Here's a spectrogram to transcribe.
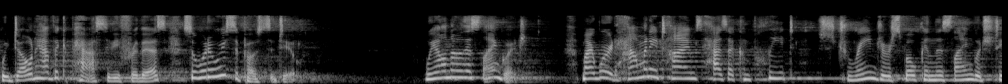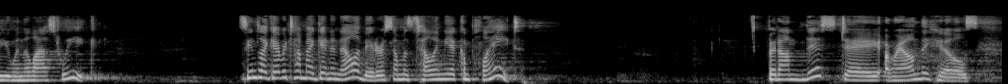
We don't have the capacity for this. So what are we supposed to do? We all know this language. My word, how many times has a complete stranger spoken this language to you in the last week? Seems like every time I get in an elevator, someone's telling me a complaint. But on this day, around the hills,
